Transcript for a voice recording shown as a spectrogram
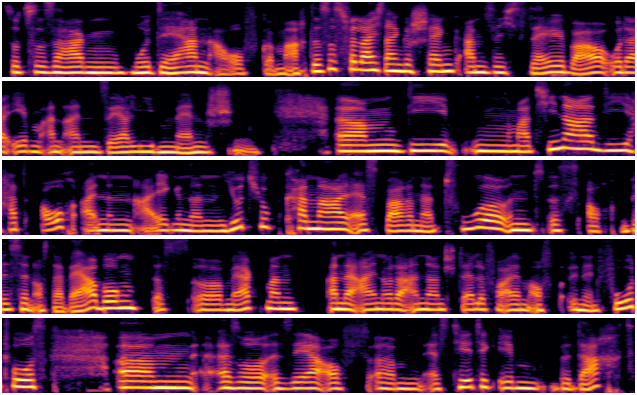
sozusagen modern aufgemacht. Das ist vielleicht ein Geschenk an sich selber oder eben an einen sehr lieben Menschen. Ähm, die hm, Martina, die hat auch einen eigenen YouTube-Kanal, Essbare Natur und ist auch ein bisschen aus der Werbung. Das äh, merkt man an der einen oder anderen Stelle, vor allem auf, in den Fotos. Ähm, also sehr auf ähm, Ästhetik eben bedacht.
